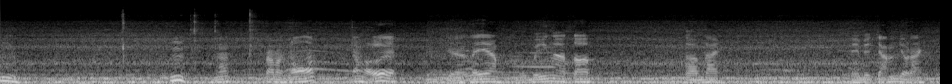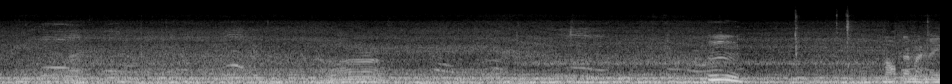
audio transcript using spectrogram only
Ừm. Ừm, ngon. sao mà ngon ăn thử đi giờ lấy um, một miếng uh, tôm tôm đây em sẽ chấm vô đây. Đó. Ừm. Một tại mà này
